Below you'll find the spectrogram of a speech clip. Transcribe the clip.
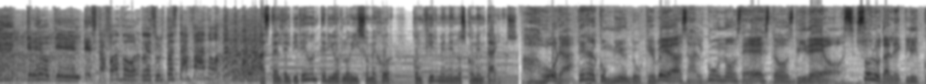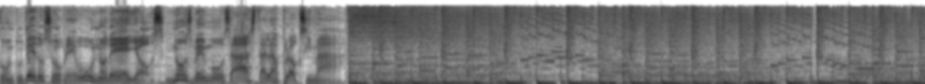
Creo que el estafador resultó estafado. Hasta el del video anterior lo hizo mejor, confirmen en los comentarios. Ahora te recomiendo que veas algunos de estos videos. Solo dale clic con tu dedo sobre uno de ellos. Nos vemos hasta la próxima.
